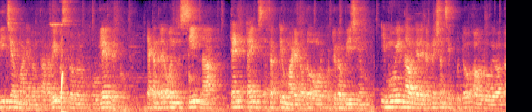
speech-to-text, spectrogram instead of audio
ಬಿ ಜಿ ಎಂ ಮಾಡಿರೋಂಥ ರವಿ ಬಸ್ರೂರು ಹೋಗಲೇಬೇಕು. ಯಾಕಂದ್ರೆ ಒಂದು ಸೀನ್ನ ಟೆನ್ ಟೈಮ್ಸ್ ಎಫೆಕ್ಟಿವ್ ಮಾಡಿರೋದು ಅವ್ರು ಕೊಟ್ಟಿರೋ ಬಿ ಜಿ ಎಂ ಈ ಮೂವಿಯಿಂದ ಅವ್ರಿಗೆ ರೆಕಗ್ನಿಷನ್ ಸಿಕ್ಬಿಟ್ಟು ಅವರು ಇವಾಗ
